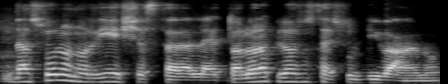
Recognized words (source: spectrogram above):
da solo non riesci a stare a letto, allora piuttosto stai sul divano.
